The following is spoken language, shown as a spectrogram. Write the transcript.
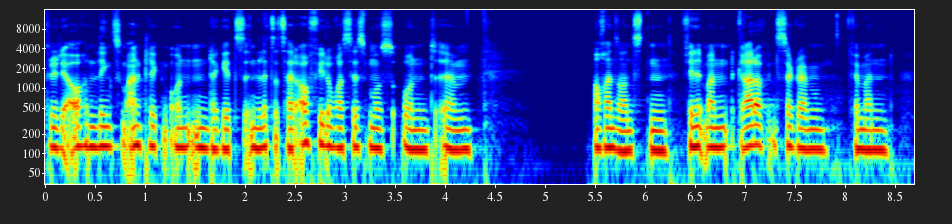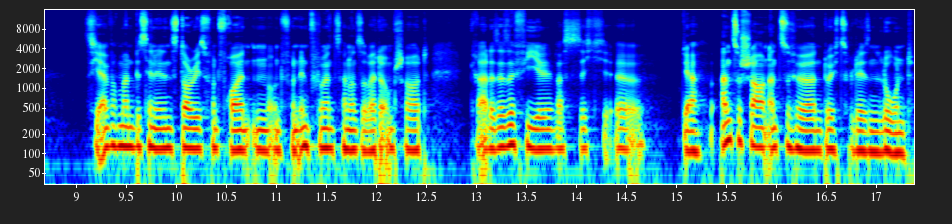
Findet ihr auch einen Link zum Anklicken unten. Da geht es in letzter Zeit auch viel um Rassismus und ähm, auch ansonsten findet man gerade auf Instagram, wenn man sich einfach mal ein bisschen in den Stories von Freunden und von Influencern und so weiter umschaut, gerade sehr, sehr viel, was sich äh, ja, anzuschauen, anzuhören, durchzulesen lohnt.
